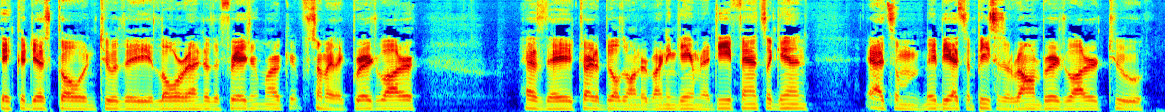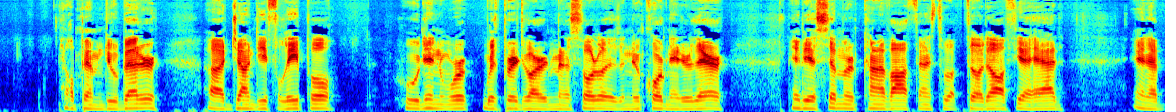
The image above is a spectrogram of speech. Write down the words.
they could just go into the lower end of the free agent market for somebody like Bridgewater as they try to build on their running game and a defense again. Add some, maybe add some pieces around Bridgewater to help him do better. Uh, John DeFilippo, who didn't work with Bridgewater in Minnesota, is a new coordinator there. Maybe a similar kind of offense to what Philadelphia had, and a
